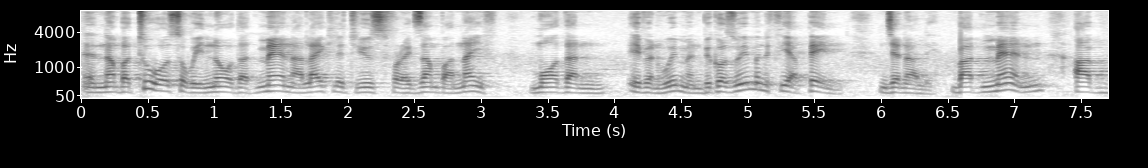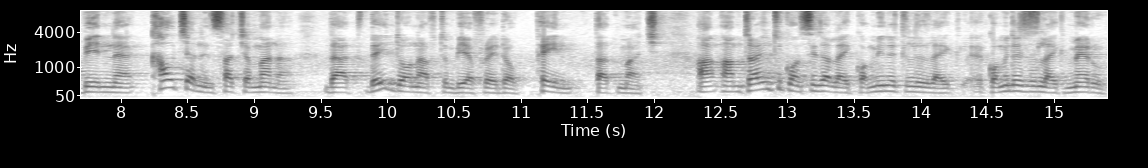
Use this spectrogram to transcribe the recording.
And number two, also we know that men are likely to use, for example, a knife more than even women because women fear pain generally. But men have been uh, cultured in such a manner that they don't have to be afraid of pain that much. I'm, I'm trying to consider like communities like uh, communities like Meru,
